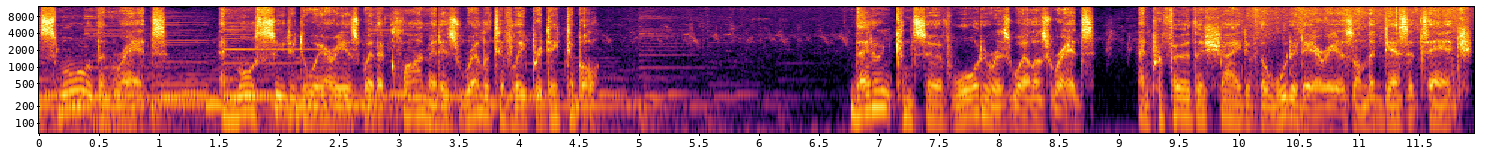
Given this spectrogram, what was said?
smaller than reds, and more suited to areas where the climate is relatively predictable. They don't conserve water as well as reds and prefer the shade of the wooded areas on the desert's edge.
